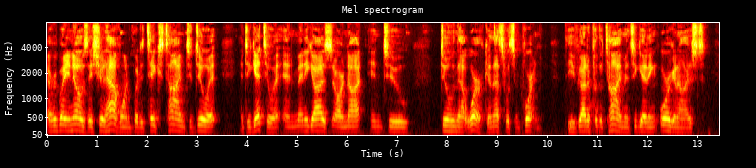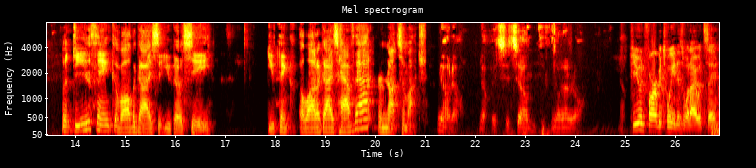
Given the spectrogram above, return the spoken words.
everybody knows they should have one, but it takes time to do it and to get to it. And many guys are not into doing that work. And that's what's important. You've got to put the time into getting organized. But do you think of all the guys that you go see, do you think a lot of guys have that or not so much? No, no, no. It's, it's, um, no, not at all. Few and far between is what I would say.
